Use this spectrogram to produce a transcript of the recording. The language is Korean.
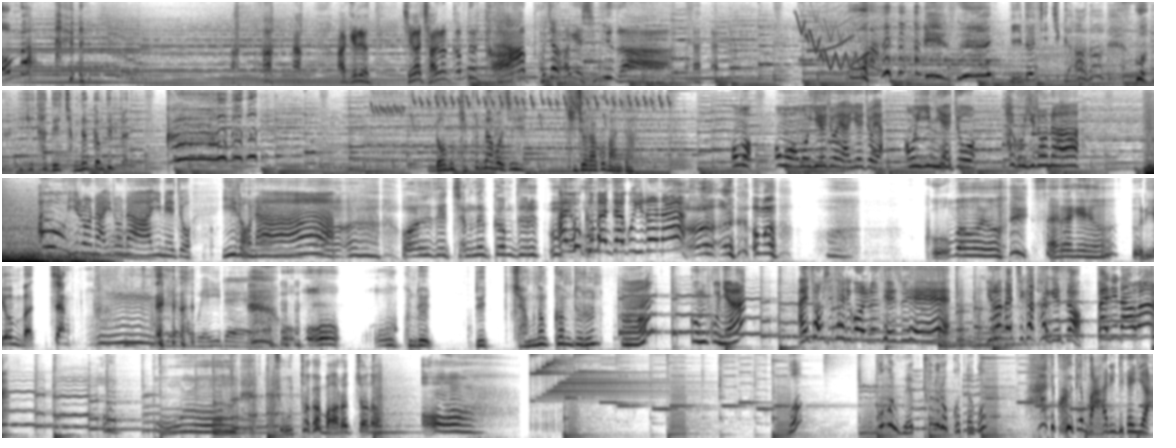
엄마. 아 그래 제가 장난감들 다 포장하겠습니다. 믿어지지가 않아. 우와, 이게 다 내 장난감들이라. 너무 기쁜 나머지 기절하고 만다. 어머, 어머, 어머, 예조야, 예조야. 어머, 임예조. 아이고, 일어나. 아유, 일어나, 일어나, 임예조. 일어나. 아, 아, 내 장난감들. 어, 아유, 그만 자고 일어나. 아, 아, 어머. 어, 고마워요. 사랑해요. 우리 엄마 짱. 음. 얘가 왜 이래? 어, 어, 어, 근데 내 장난감들은? 응? 꿈꾸냐? 아니 정신 차리고 얼른 세수해. 이러다 지각하겠어. 빨리 나와. 뭐야? 좋다가 말았잖아. 어. 꿈을 웹툰으로 꿨다고? 아이 그게 말이 되냐?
